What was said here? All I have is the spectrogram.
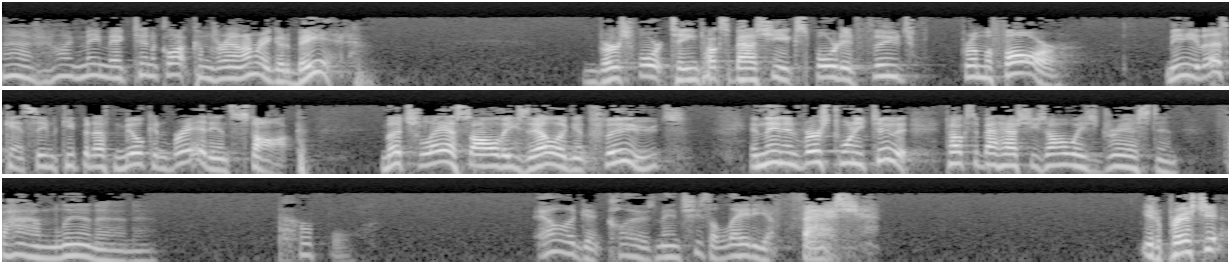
Like me, man, 10 o'clock comes around, I'm ready to go to bed. Verse 14 talks about she exported foods from afar. Many of us can't seem to keep enough milk and bread in stock, much less all these elegant foods. And then in verse 22, it talks about how she's always dressed in fine linen and purple. Elegant clothes. Man, she's a lady of fashion. You depressed yet?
